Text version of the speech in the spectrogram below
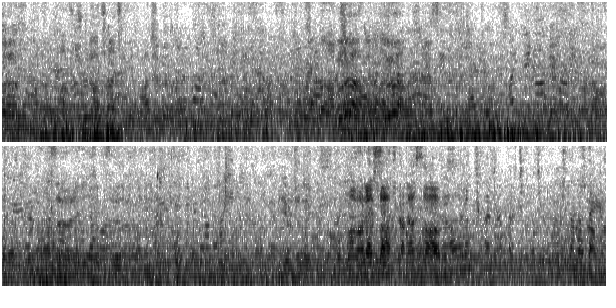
bunu az şöyle açı açı. Dura, dura. Hazır öyle gidecek hızlı. Yürü canım. Biraz sağ. Biraz sağ abi. Oğlum çıkacaklar. Çıkma çıkma. Çıkamayız.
